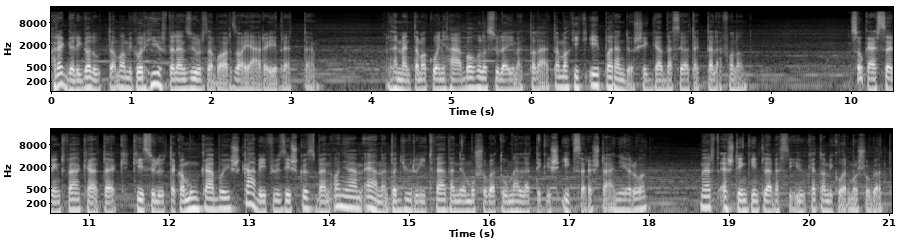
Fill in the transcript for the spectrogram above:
Reggelig aludtam, amikor hirtelen zűrzavar zajára ébredtem. Lementem a konyhába, ahol a szüleimet találtam, akik épp a rendőrséggel beszéltek telefonon. Szokás szerint felkeltek, készülődtek a munkába is, kávéfőzés közben anyám elment a gyűrűit felvenni a mosogató melletti kis x tányérról, mert esténként leveszi őket, amikor mosogat.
